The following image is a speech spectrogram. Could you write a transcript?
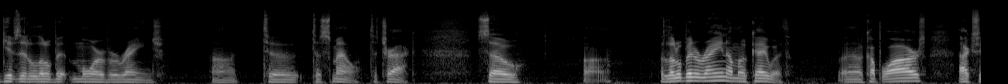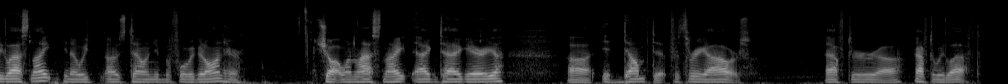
gives it a little bit more of a range uh, to to smell to track. So, uh, a little bit of rain, I'm okay with. Uh, a couple hours. Actually, last night, you know, we I was telling you before we got on here, shot one last night, ag tag area. Uh, it dumped it for three hours after uh, after we left.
